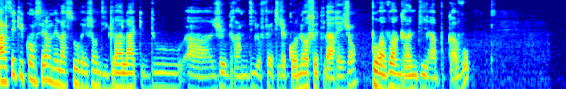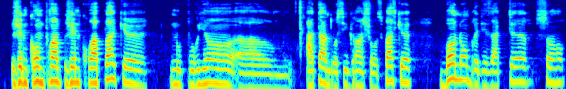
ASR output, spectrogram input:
en ce qui concerne la sous-région du Grand Lac, d'où euh, je grandis, au fait, je connais en fait la région pour avoir grandi à Bukavu. Je ne comprends, je ne crois pas que nous pourrions euh, attendre aussi grand chose parce que bon nombre des acteurs sont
